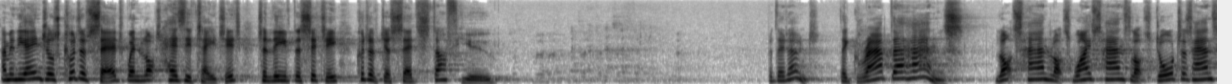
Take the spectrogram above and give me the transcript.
I mean, the angels could have said, when Lot hesitated to leave the city, could have just said, Stuff you. But they don't. They grab their hands Lot's hand, Lot's wife's hands, Lot's daughter's hands,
